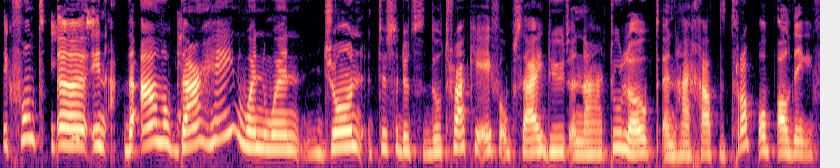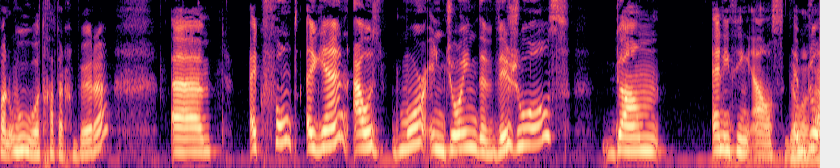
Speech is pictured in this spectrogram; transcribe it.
Ik vond eh, in de aanloop daarheen, when, when John tussen de Dothraki even opzij duwt en naar haar toe loopt en hij gaat de trap op, al denk ik van oeh, wat gaat er gebeuren? Ehm, ik vond, again, I was more enjoying the visuals dan anything else. Ik bedoel,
